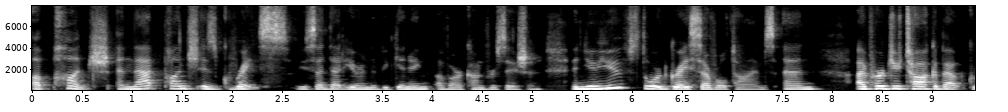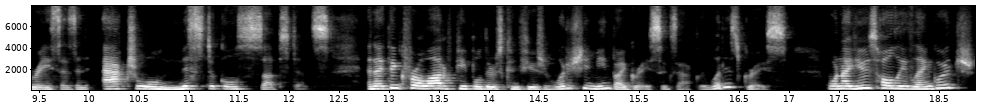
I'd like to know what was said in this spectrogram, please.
a punch, and that punch is grace. You said that here in the beginning of our conversation. And you used the word grace several times. And I've heard you talk about grace as an actual mystical substance. And I think for a lot of people, there's confusion. What does she mean by grace exactly? What is grace? When I use holy language,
